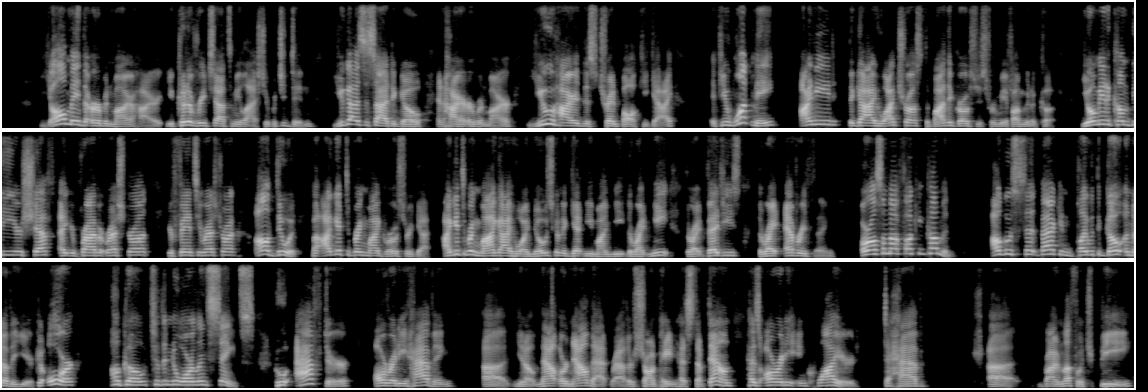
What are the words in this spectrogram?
Y'all made the Urban Meyer hire. You could have reached out to me last year, but you didn't. You guys decided to go and hire Urban Meyer. You hired this Trent Baalke guy. If you want me, I need the guy who I trust to buy the groceries for me if I'm going to cook. You want me to come be your chef at your private restaurant, your fancy restaurant? I'll do it. But I get to bring my grocery guy. I get to bring my guy who I know is going to get me my meat, the right meat, the right veggies, the right everything, or else I'm not fucking coming. I'll go sit back and play with the goat another year. Or I'll go to the New Orleans Saints who after already having uh, you know, now or now that rather Sean Payton has stepped down, has already inquired to have uh, Byron Leftwich be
